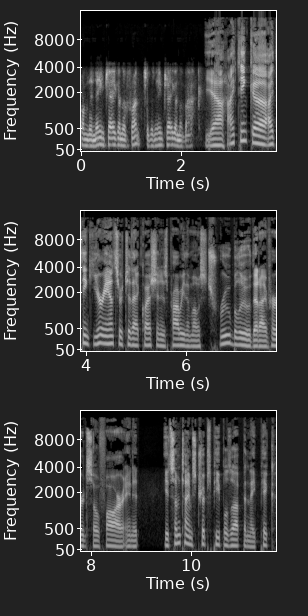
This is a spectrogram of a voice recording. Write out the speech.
from the name tag on the front to the name tag on the back. Yeah, I think uh, I think your answer to that question is probably the most true blue that I've heard so far, and it it sometimes trips people's up, and they pick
